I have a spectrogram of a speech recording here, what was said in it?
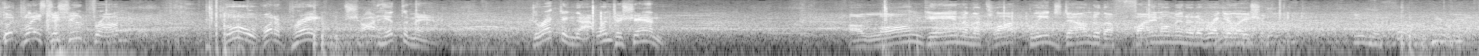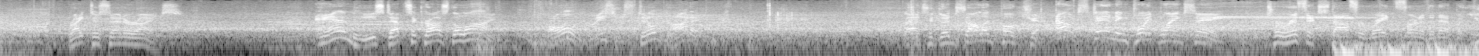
Good place to shoot from. Ooh, what a break. Shot hit the man. Directing that one to Schenn. A long game and the clock bleeds down to the final minute of regulation. Right to center ice. And he steps across the line. Oh, nice. He still got it. That's a good solid poke check. Outstanding point-blank save. Terrific stop from right in front of the net, but you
